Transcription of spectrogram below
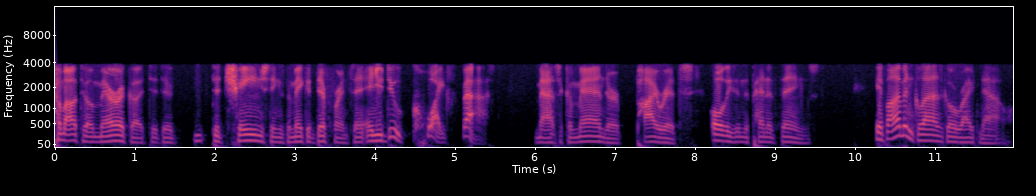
come out to America to to to change things to make a difference, and, and you do quite fast. Master Commander, Pirates, all these independent things. If I'm in Glasgow right now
